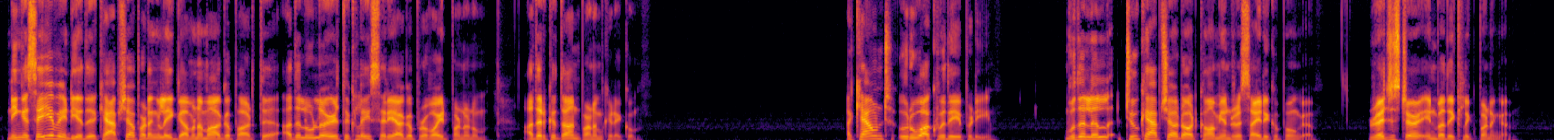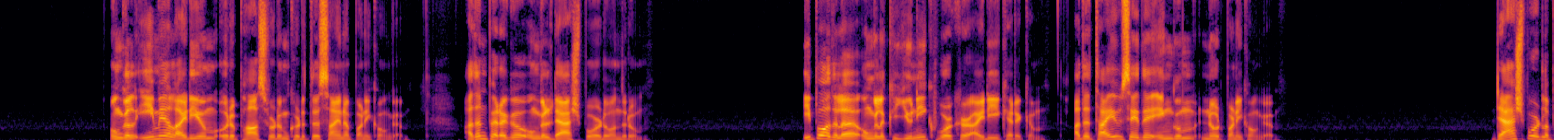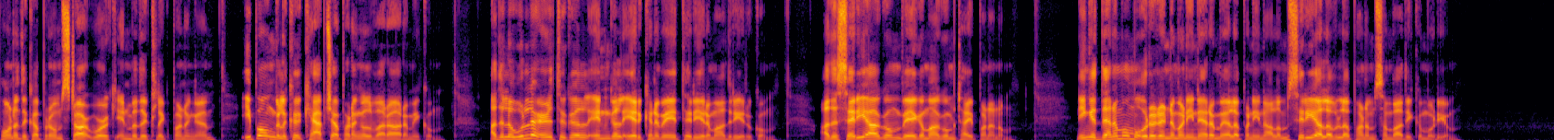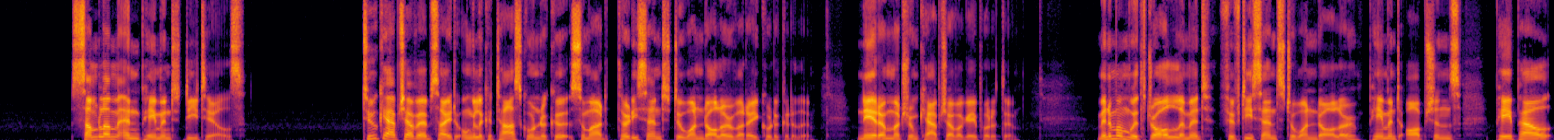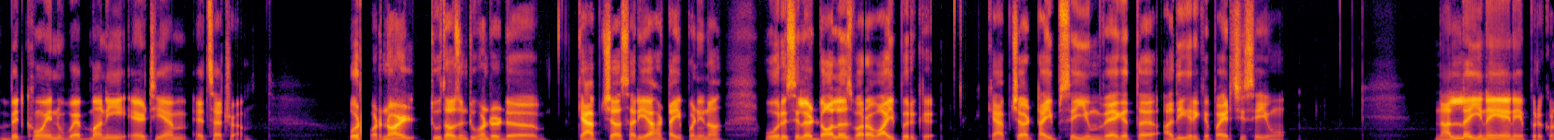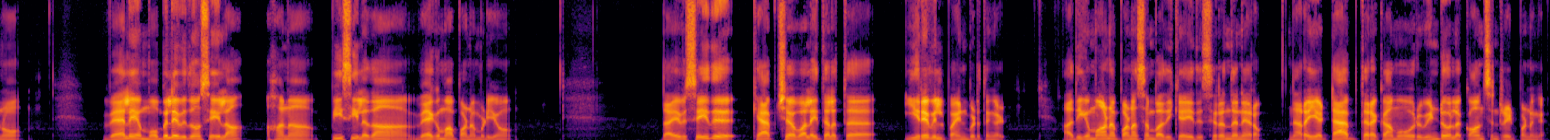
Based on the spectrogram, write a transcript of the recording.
நீங்கள் செய்ய வேண்டியது கேப்ஷா படங்களை கவனமாக பார்த்து அதில் உள்ள எழுத்துக்களை சரியாக ப்ரொவைட் பண்ணணும். அதற்கு தான் பணம் கிடைக்கும். அக்கவுண்ட் உருவாக்குவது எப்படி? முதலில் டூ கேப்ஷா டாட் காம் என்ற சைடுக்கு போங்க. ரெஜிஸ்டர் என்பதை கிளிக் பண்ணுங்க. உங்கள் இமெயில் ஐடியும் ஒரு பாஸ்வேர்டும் கொடுத்து சைன் அப் பண்ணிக்கோங்க. அதன் பிறகு உங்கள் டேஷ்போர்டு வந்துடும் இப்போ அதில் உங்களுக்கு யுனிக் ஒர்க்கர் ஐடி கிடைக்கும். அதை தயவு செய்து எங்கும் நோட் பண்ணிக்கோங்க. டேஷ்போர்டில் போனதுக்கப்புறம் ஸ்டார்ட் ஒர்க் என்பது கிளிக் பண்ணுங்க. இப்போ உங்களுக்கு கேப்சா படங்கள் வர ஆரம்பிக்கும். அதில் உள்ள எழுத்துக்கள் எண்கள் ஏற்கனவே தெரிகிற மாதிரி இருக்கும். அது சரியாகவும் வேகமாகவும் டைப் பண்ணணும். நீங்கள் தினமும் ஒரு ரெண்டு மணி நேரம் வேலை பண்ணினாலும் சிறிய அளவில் பணம் சம்பாதிக்க முடியும். சம்பளம் and payment details two captcha website உங்களுக்கு டாஸ்க் ஒன்றுக்கு சுமார் thirty cent to one dollar வரை கொடுக்கிறது. நேரம் மற்றும் கேப்சா வகை பொறுத்து. Minimum withdrawal limit fifty cents to one dollar payment options PayPal bitcoin web money ATM etcetera ஒரு நாள் two thousand two hundred captcha சரியாக டைப் பண்ணினா ஒரு சில டாலர்ஸ் வர வாய்ப்பு இருக்குது கேப்சா டைப் செய்யும் வேகத்தை அதிகரிக்க பயிற்சி செய்வோம். நல்ல இணைய இணைப்பு இருக்கணும். வேலையை மொபைலை விதம் செய்யலாம். ஆனால் பிசியில் தான் வேகமாக பண்ண முடியும். தயவுசெய்து கேப்சா வலைத்தளத்தை இரவில் பயன்படுத்துங்கள். அதிகமான பணம் சம்பாதிக்க இது சிறந்த நேரம். நிறைய டேப் திறக்காமல் ஒரு விண்டோவில் கான்சென்ட்ரேட் பண்ணுங்கள்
